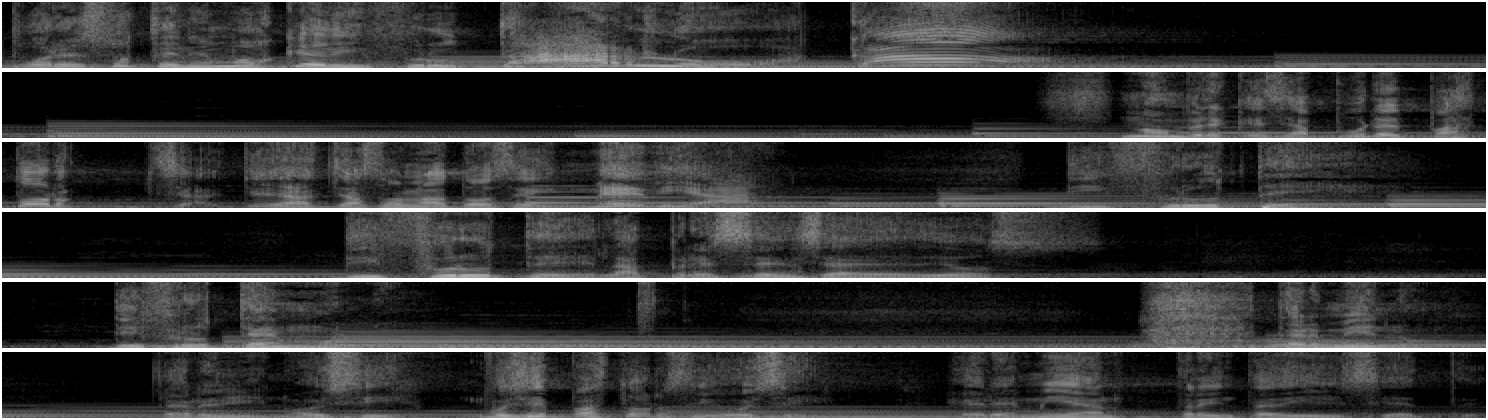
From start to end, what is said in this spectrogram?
Por eso tenemos que disfrutarlo acá. No, hombre, que se apure el pastor. Ya, son las doce y media. Disfrute. Disfrute la presencia de Dios. Disfrutémoslo. Termino, termino. Hoy sí. Hoy sí, pastor, sí, hoy sí. Jeremías 30, 17.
